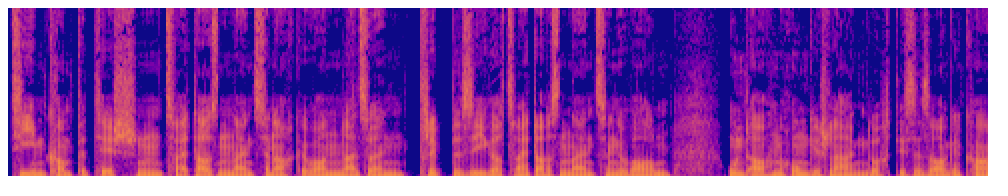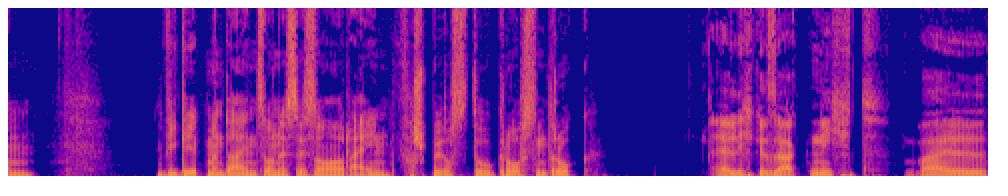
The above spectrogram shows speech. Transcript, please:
Team Competition 2019 auch gewonnen, also ein Trippelsieger 2019 geworden und auch noch ungeschlagen durch die Saison gekommen. Wie geht man da in so eine Saison rein? Verspürst du großen Druck? Ehrlich gesagt nicht, weil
